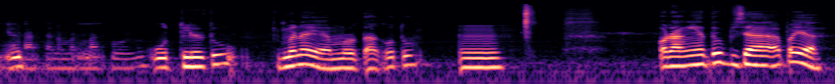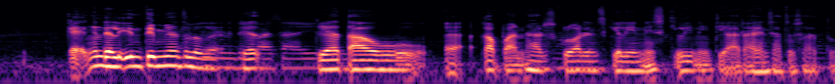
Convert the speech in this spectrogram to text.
Jakarta nomor 40 Udil tuh gimana ya menurut aku tuh hmm, orangnya tuh bisa apa ya kayak ngendaliin timnya tuh loh kayak dia dia tahu ya, kapan harus keluarin skill ini skill ini diarahin satu-satu.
